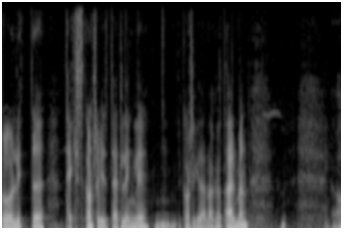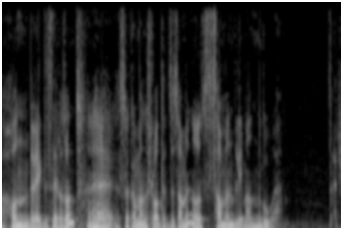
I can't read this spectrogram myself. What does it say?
og litt eh, tekst kanskje hvis det er tilgjengelig, mm, kanskje ikke det er det akkurat her, men håndbevegelser og sånt, eh, så kan man slå dette sammen, og sammen blir man gode. Der.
